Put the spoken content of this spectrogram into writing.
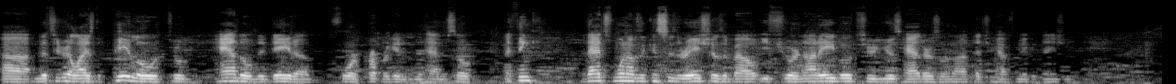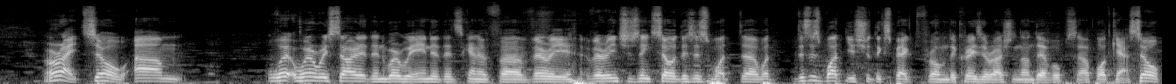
uh, materialize the payload to handle the data for propagating the header. So I think that's one of the considerations about if you're not able to use headers or not that you have to make attention. All right. So, um, where, where we started and where we ended, it's kind of uh, very, very interesting. So, this is what uh, what this is what you should expect from the Crazy Russian on DevOps uh, podcast. So,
